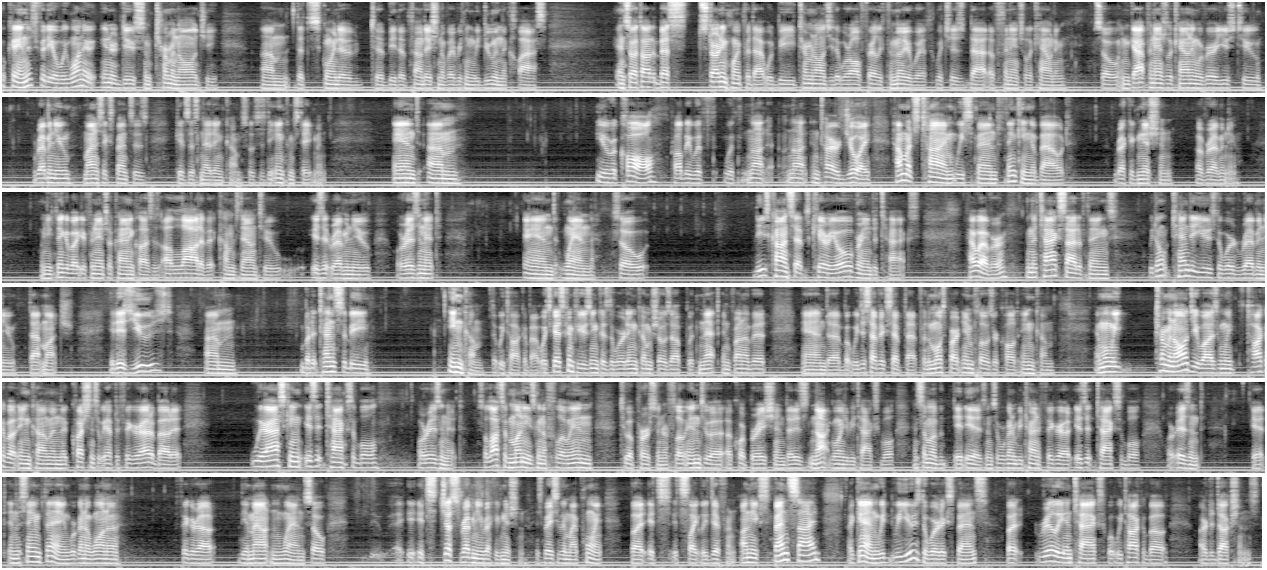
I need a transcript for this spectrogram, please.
Okay, in this video we want to introduce some terminology um, that's going to, to be the foundation of everything we do in the class. And so I thought the best starting point for that would be terminology that we're all fairly familiar with, which is that of financial accounting. So in GAAP financial accounting we're very used to revenue minus expenses gives us net income. So this is the income statement. And um, you recall probably with with not not entire joy how much time we spend thinking about recognition of revenue. When you think about your financial accounting classes a lot of it comes down to is it revenue or isn't it and when. So these concepts carry over into tax. However in the tax side of things we don't tend to use the word revenue that much it is used, um, but it tends to be income that we talk about, which gets confusing because the word income shows up with net in front of it, and uh, but we just have to accept that. For the most part, inflows are called income, and when we terminology-wise, when we talk about income and the questions that we have to figure out about it, we're asking, is it taxable or isn't it? So lots of money is going to flow in to a person or flow into a, a, corporation that is not going to be taxable, and some of it is. And so we're going to be trying to figure out is it taxable or isn't it. And the same thing, we're going to want to figure out the amount and when. So it's just revenue recognition is basically my point, but it's it's slightly different. On the expense side, again, we we use the word expense, but really in tax what we talk about are deductions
